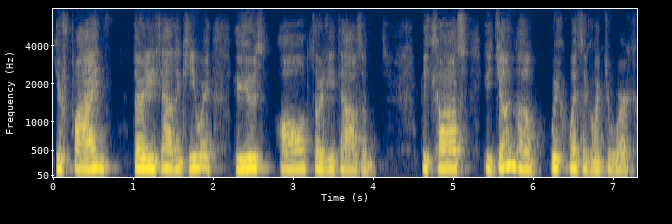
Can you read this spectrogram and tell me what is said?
You find 30,000 keywords, you use all 30,000 because you don't know which ones are going to work.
